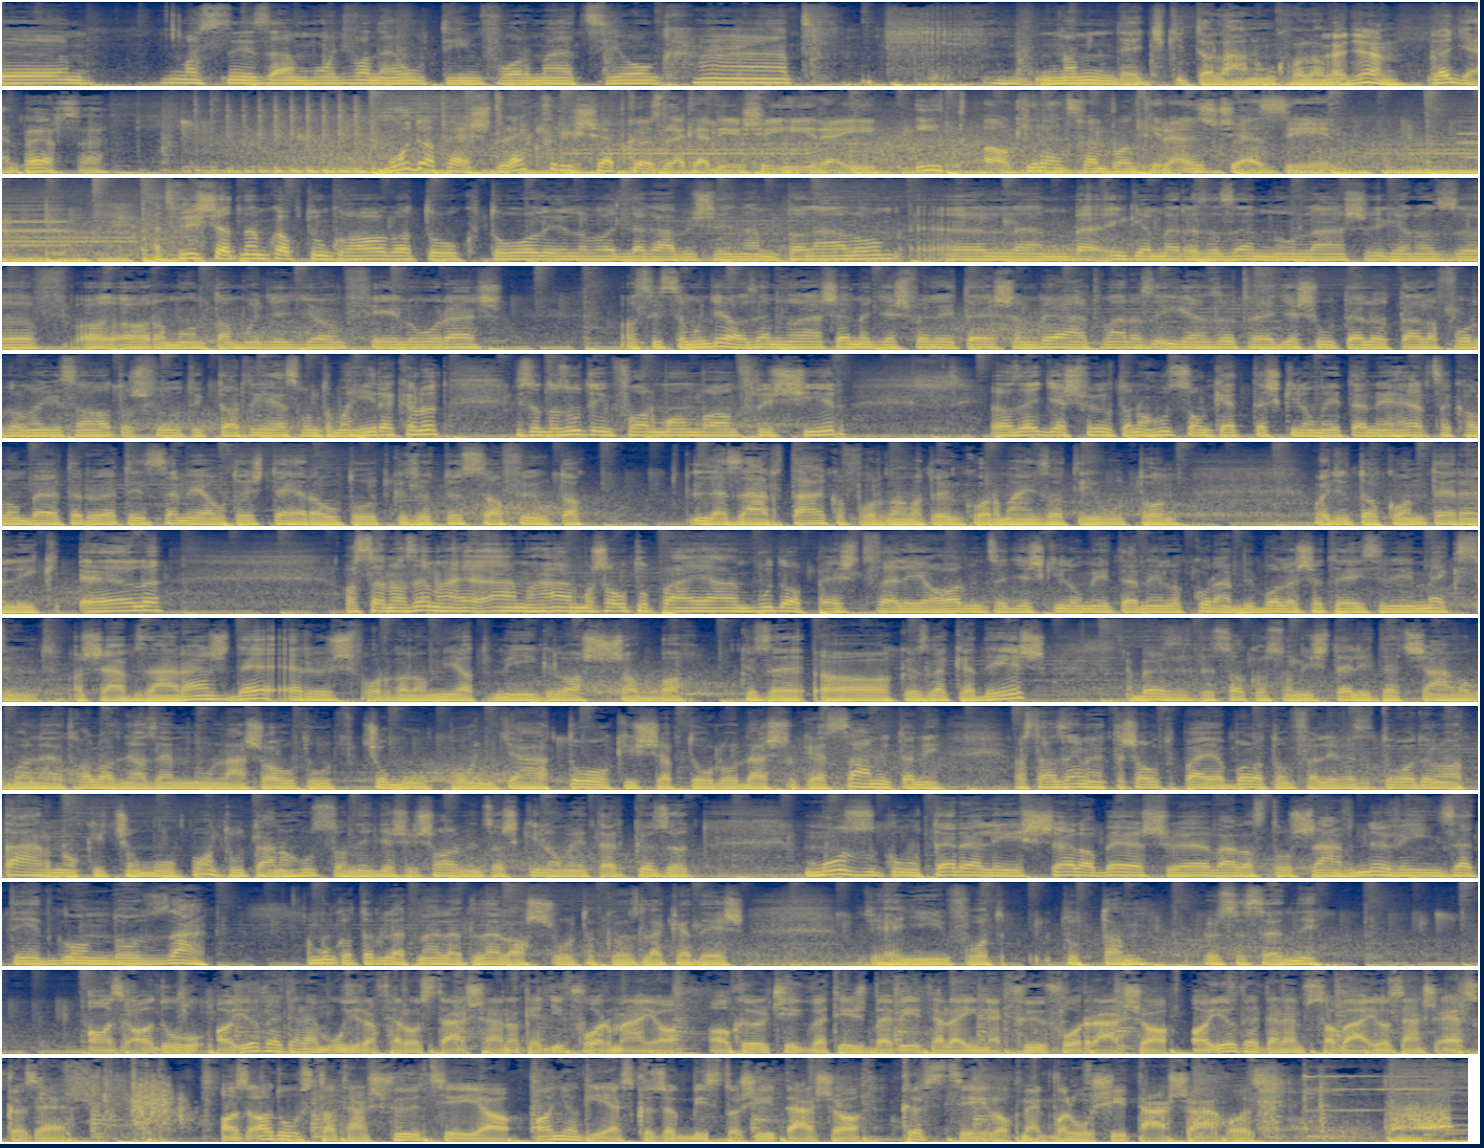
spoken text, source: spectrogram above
azt nézem, hogy van-e úti információnk. Hát, na mindegy, kitalálunk valamit. Legyen? Legyen, persze. Budapest legfrissebb közlekedési hírei, itt a 90.9 jazz Hát frisset nem kaptunk a hallgatóktól, én vagy legalábbis én nem találom. Ellenbe, igen, mert ez az m 0 igen, az arra mondtam, hogy egy olyan fél órás azt hiszem, ugye az m 0 M1-es felé teljesen beállt, már az igen, az 51-es út előtt áll a forgalom egészen a 6-os főútig tart, igen, ezt mondtam a hírek előtt, viszont az útinformon van friss hír, az egyes főúton a 22-es kilométernél Herceghalom belterületén személyautó és teherautó között össze. A főutak lezárták, a forgalmat önkormányzati úton vagy utakon terelik el. Aztán az M3-as autópályán Budapest felé a 31-es kilométernél a korábbi baleset helyszínén megszűnt a sávzárás, de erős forgalom miatt még lassabb a, köze, a közlekedés. A bevezető szakaszon is telített sávokban lehet haladni az m 0 autót csomópontjától, kisebb torlódásra kell számítani. Aztán az M7-es autópálya Balaton felé vezető oldalon a Tárnoki csomópont, utána a 24-es és 30-as kilométer között mozgó tereléssel a belső elválasztó sáv növényzetét gondozzák a munkaterület mellett lelassult a közlekedés. Úgyhogy ennyi infót tudtam összeszedni. Az adó a jövedelem újrafelosztásának egyik formája, a költségvetés bevételeinek fő forrása, a jövedelem szabályozás eszköze. Az adóztatás fő célja anyagi eszközök biztosítása közcélok megvalósításához.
